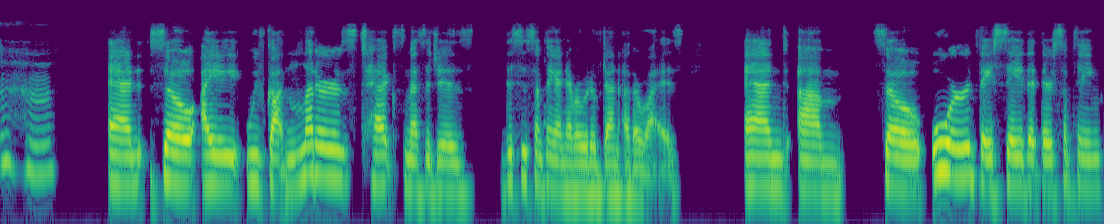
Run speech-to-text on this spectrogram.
Mm-hmm. And so I we've gotten letters, text messages. This is something I never would have done otherwise. And um, so, or they say that there's something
